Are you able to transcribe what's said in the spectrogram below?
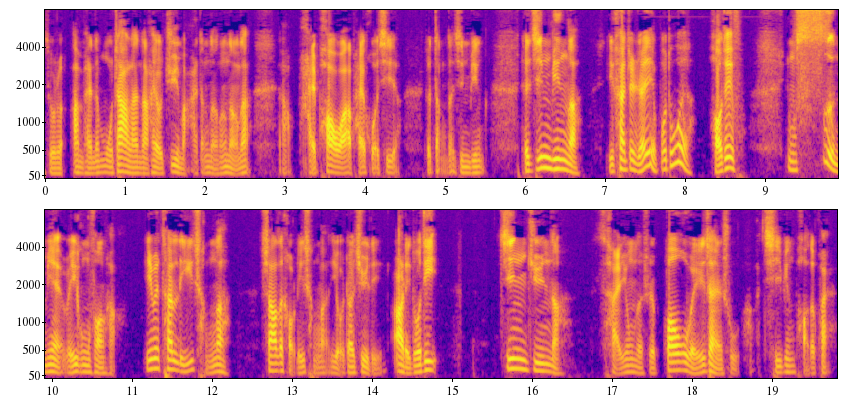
就是安排的木栅栏呢，还有巨马等等等等的啊，排炮啊，排火器啊，就等着金兵。这金兵啊，一看这人也不多呀，好对付，用四面围攻方法，因为他离城啊，沙子口离城啊有这距离二里多地。金军呢，采用的是包围战术啊，骑兵跑得快，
